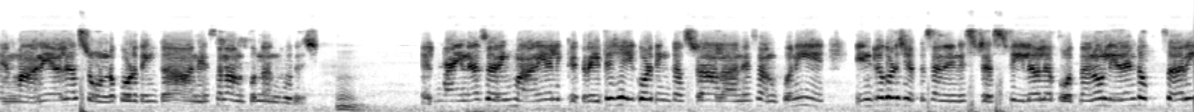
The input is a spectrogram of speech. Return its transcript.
నేను మానేయాలి అసలు ఉండకూడదు ఇంకా అనేసి అని అనుకున్నాను గురించి అయినా సరే ఇంక మానేయాలి ఎక్కడైతే చేయకూడదు ఇంకా అసలు అలా అనేసి అనుకుని ఇంట్లో కూడా చెప్పేసాను నేను స్ట్రెస్ ఫీల్ అవ్వలేకపోతున్నాను. లేదంటే ఒకసారి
